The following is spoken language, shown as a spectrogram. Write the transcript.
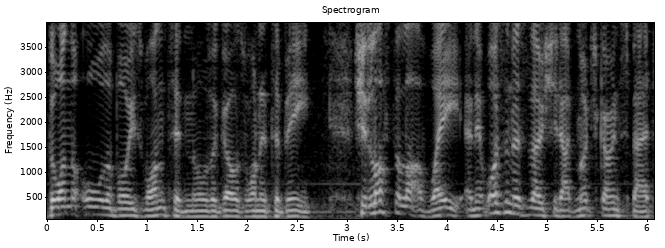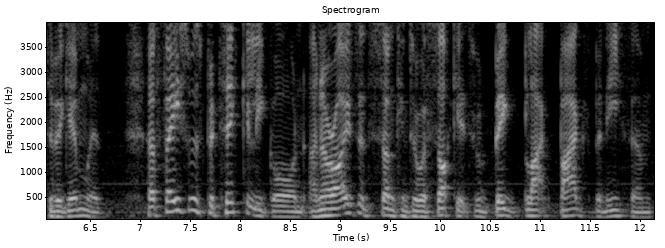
the one that all the boys wanted and all the girls wanted to be. She'd lost a lot of weight, and it wasn't as though she'd had much going spare to begin with. Her face was particularly gaunt, and her eyes had sunk into her sockets with big black bags beneath them.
